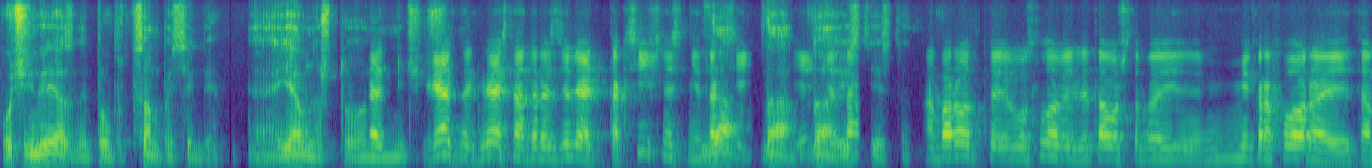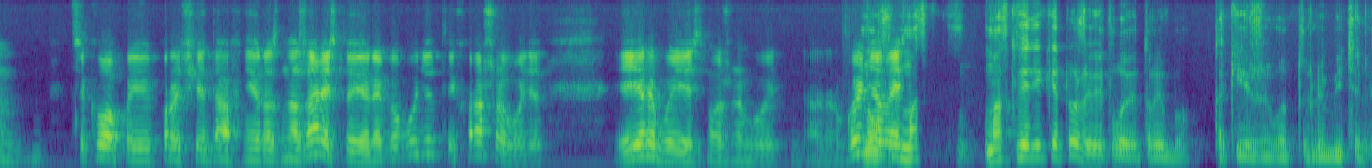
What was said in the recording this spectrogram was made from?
очень грязный пруд сам по себе. Э, явно, что... Грязь, грязь надо разделять. Токсичность, не токсичность. Да, да, да, естественно. Наоборот, э, условия для того, чтобы микрофлора и там циклопы и прочие даф не размножались, то и рыба будет, и хорошо будет и рыбу есть можно будет. А другое ну, дело, в Моск... Москве-реке тоже ведь ловят рыбу, такие же вот любители.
